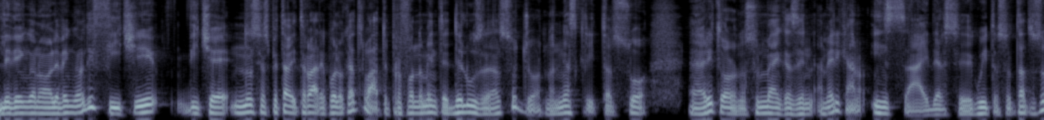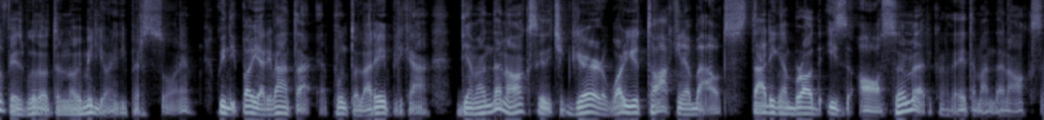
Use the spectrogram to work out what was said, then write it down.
le vengono, le vengono, difficili, dice non si aspettava di trovare quello che ha trovato, è profondamente delusa dal soggiorno, mi ha scritto al suo eh, ritorno sul magazine americano Insider, seguito soltanto su Facebook da oltre 9 milioni di persone. Quindi poi è arrivata appunto la replica di Amanda Knox che dice Girl, what are you talking about? Studying abroad is awesome, ricorderete Amanda Knox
